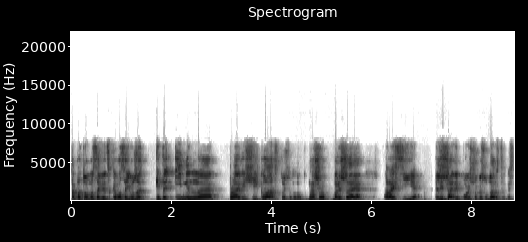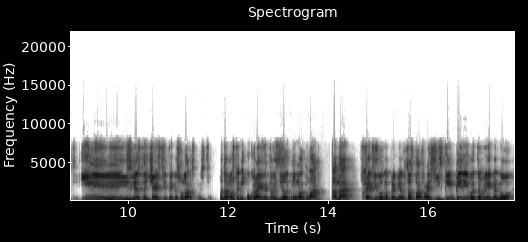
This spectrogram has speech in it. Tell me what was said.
а потом и Советского Союза, это именно правящий класс, то есть вот наша большая Россия, лишали Польшу государственности или известной части этой государственности. Потому что Украина этого сделать не могла. Она входила, например, в состав Российской империи в это время, но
